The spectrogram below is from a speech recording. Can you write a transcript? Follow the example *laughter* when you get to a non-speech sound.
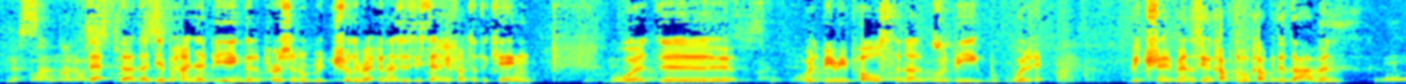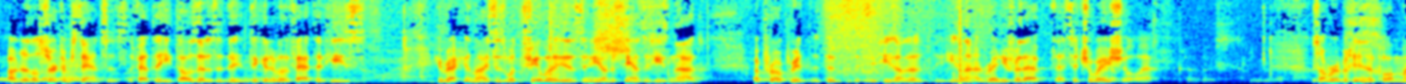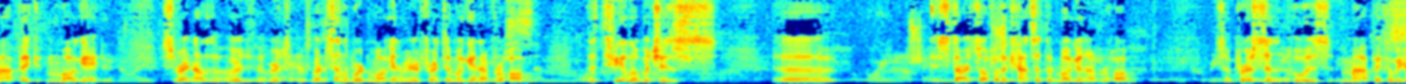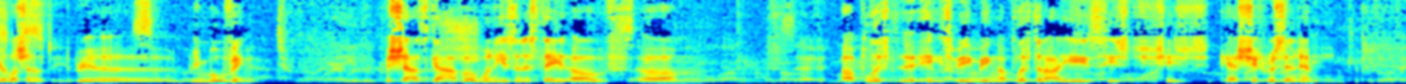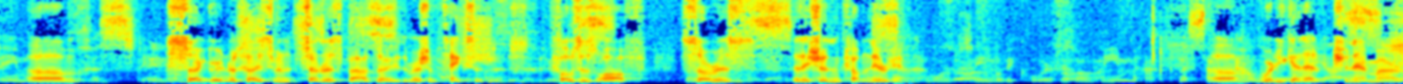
that the, the, idea behind that being that a person who truly recognizes he's standing in front of the king would uh, would be repulsed and would be would be tremendously uncomfortable coming to daven under those circumstances. The fact that he does that is indicative of the fact that he's he recognizes what tefillah is and he understands that he's not appropriate. To, he's not he's not ready for that that situation. So right now we're, we're, we're understanding the word mogen. We're referring to mogen Avraham, the tefillah, which is uh, starts off with the concept of mogen Avraham. So a person who is mapik over here, lashon of uh, removing b'shas gava when he's in a state of um, uplift, he's being being uplifted. I.e., he's, he's, he's he has shikrus in him. Um, the Russian takes closes off Soros that they shouldn't come near him. Um, where do you get that? Shnemar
